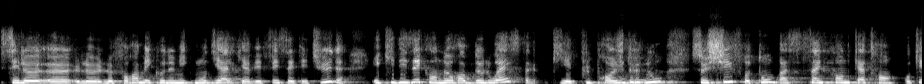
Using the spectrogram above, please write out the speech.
C'est le, euh, Forum économique mondial qui avait fait cette étude et qui disait qu'en Europe de l'Ouest, qui est plus proche de nous, ce chiffre tombe à 54 ans. OK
